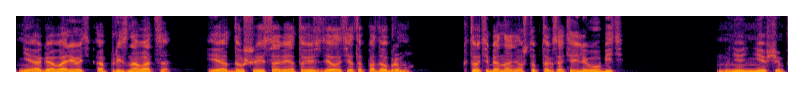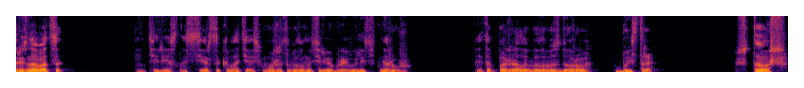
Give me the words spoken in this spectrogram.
Не оговаривать, а признаваться. И от души советую сделать это по-доброму. Кто тебя нанял, чтобы так затейливо убить? Мне не в чем признаваться. Интересно, сердце, колотясь, может выломать ребра и вылететь наружу? Это, пожалуй, было бы здорово. Быстро. Что ж...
